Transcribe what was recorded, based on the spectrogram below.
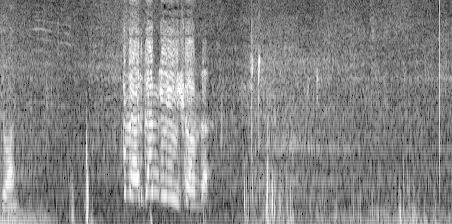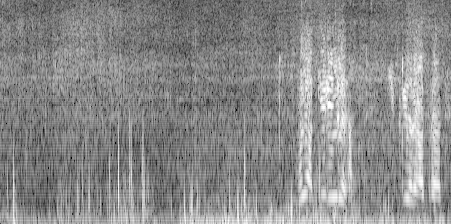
Şu an. Erdem geliyor şu anda. Murat yürü yürü. Çıkıyor rahat rahat.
